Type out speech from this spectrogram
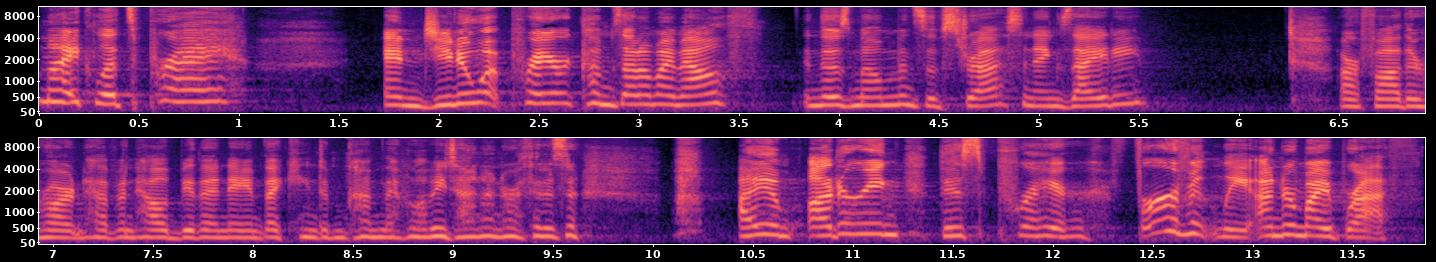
Mike, let's pray. And do you know what prayer comes out of my mouth in those moments of stress and anxiety? Our Father who art in heaven, hallowed be thy name, thy kingdom come, thy will be done on earth as it is. I am uttering this prayer fervently under my breath.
